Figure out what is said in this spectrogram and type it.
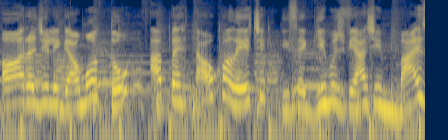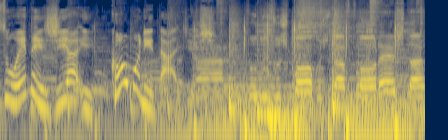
hora de ligar o motor, apertar o colete e seguirmos viagem mais um Energia e Comunidades. Todos os povos da floresta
